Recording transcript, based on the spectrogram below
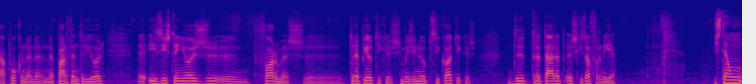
há pouco, na, na parte anterior, existem hoje formas terapêuticas, imagino eu, psicóticas, de tratar a, a esquizofrenia. Isto é um,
